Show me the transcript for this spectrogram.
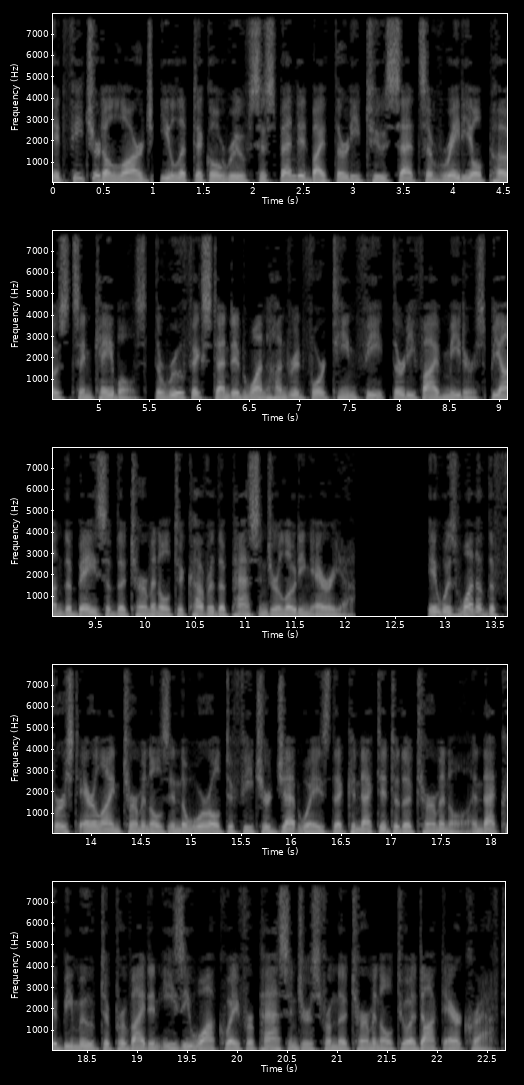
It featured a large, elliptical roof suspended by 32 sets of radial posts and cables. The roof extended 114 feet 35 meters beyond the base of the terminal to cover the passenger loading area. It was one of the first airline terminals in the world to feature jetways that connected to the terminal and that could be moved to provide an easy walkway for passengers from the terminal to a docked aircraft.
